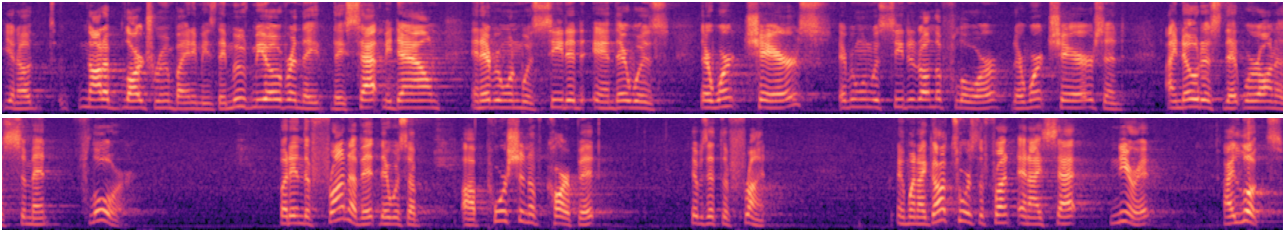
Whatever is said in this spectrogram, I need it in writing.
you know, not a large room by any means. They moved me over and they, they sat me down, and everyone was seated, and there, was, there weren't chairs. Everyone was seated on the floor. There weren't chairs, and I noticed that we're on a cement floor. But in the front of it, there was a, a portion of carpet that was at the front. And when I got towards the front and I sat near it, I looked.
